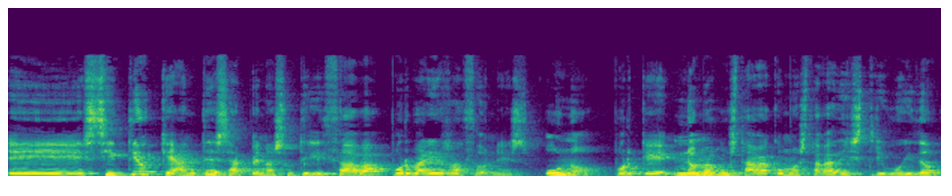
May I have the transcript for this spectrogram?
eh, sitio que antes apenas utilizaba por varias razones. Uno, porque no me gustaba cómo estaba distribuido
